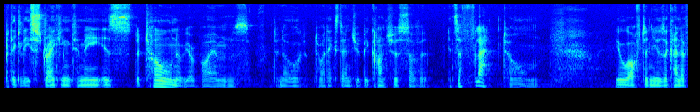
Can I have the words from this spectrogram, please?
particularly striking to me is the tone of your poems. To know to what extent you'd be conscious of it. It's a flat tone. You often use a kind of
